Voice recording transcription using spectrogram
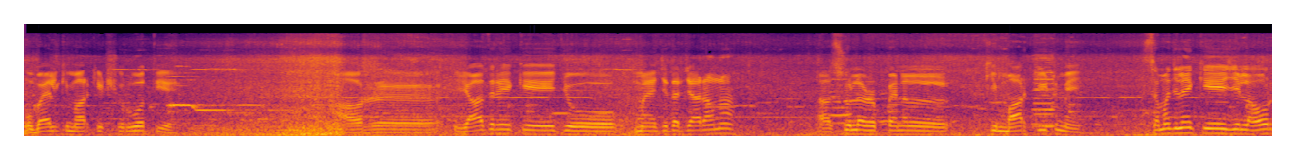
मोबाइल की मार्केट शुरू होती है। और याद रहे कि जो मैं जिधर जा रहा हूँ ना सोलर पैनल की मार्केट में समझ लें कि ये लाहौर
